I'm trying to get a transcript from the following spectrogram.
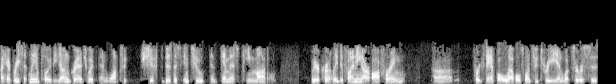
I have recently employed a young graduate and want to shift the business into an MSP model. We are currently defining our offering uh, for example, levels one, two, three, and what services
